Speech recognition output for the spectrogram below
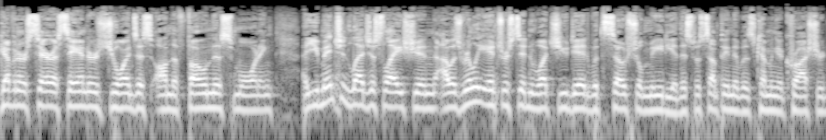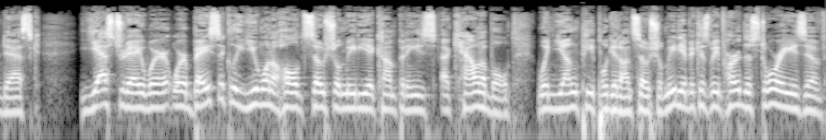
Governor Sarah Sanders joins us on the phone this morning. Uh, you mentioned legislation. I was really interested in what you did with social media. This was something that was coming across your desk yesterday where, where basically you want to hold social media companies accountable when young people get on social media because we've heard the stories of,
